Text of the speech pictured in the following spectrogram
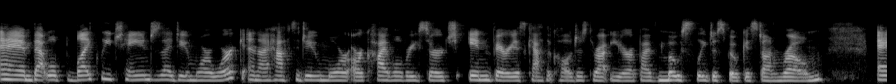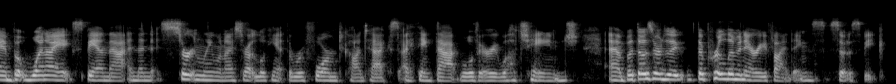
and um, that will likely change as i do more work. And i have to do more archival research in various catholic colleges throughout europe. I've mostly just focused on rome. And but when I expand that, and then certainly when I start looking at the reformed context, I think that will very well change. Um, but those are the, the preliminary findings, so to speak.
